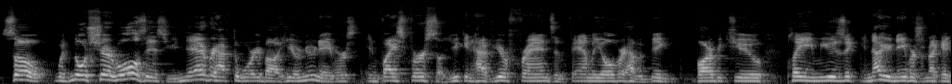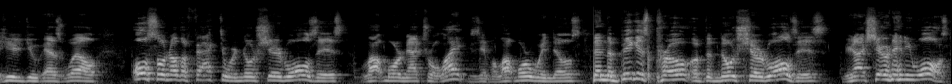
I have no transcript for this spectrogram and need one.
So with no shared walls is you never have to worry about hearing your neighbors and vice versa. You can have your friends and family over, have a big barbecue, playing music, and now your neighbors are not going to hear you as well also, another factor with no shared walls is a lot more natural light because you have a lot more windows. Then the biggest pro of the no shared walls is you're not sharing any walls.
